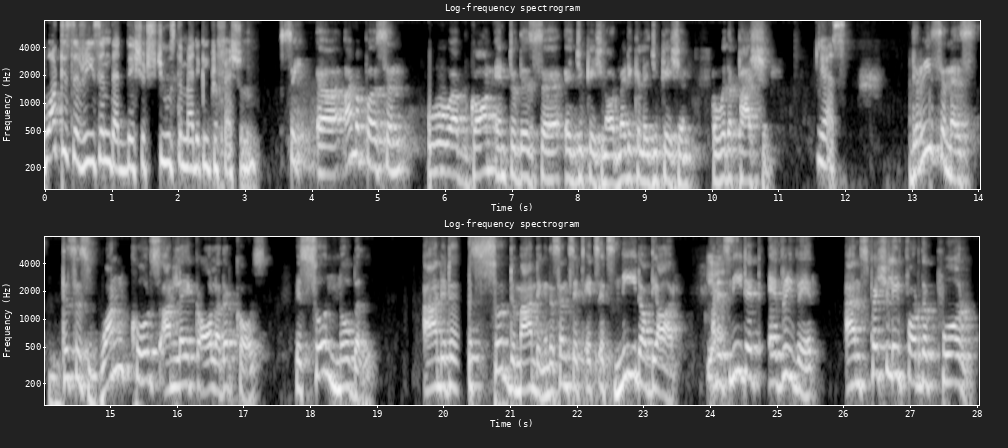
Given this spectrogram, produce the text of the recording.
what is the reason that they should choose the medical profession? See, uh, I'm a person who have gone into this uh, education or medical education with a passion. Yes. The reason is this is one course, unlike all other course, is so noble and it is so demanding in the sense it, it's it's need of the hour yes. and it's needed everywhere and especially for the poor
